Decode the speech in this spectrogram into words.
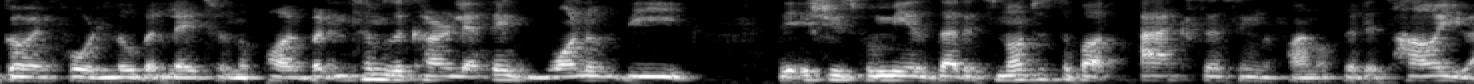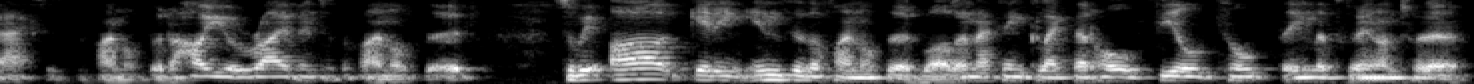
going forward a little bit later in the pod. But in terms of currently, I think one of the the issues for me is that it's not just about accessing the final third; it's how you access the final third, how you arrive into the final third. So we are getting into the final third well, and I think like that whole field tilt thing that's going on Twitter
